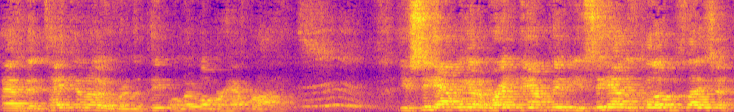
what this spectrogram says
has been taken over and the people no longer have rights. You see how we got to break down people. You see how this globalization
